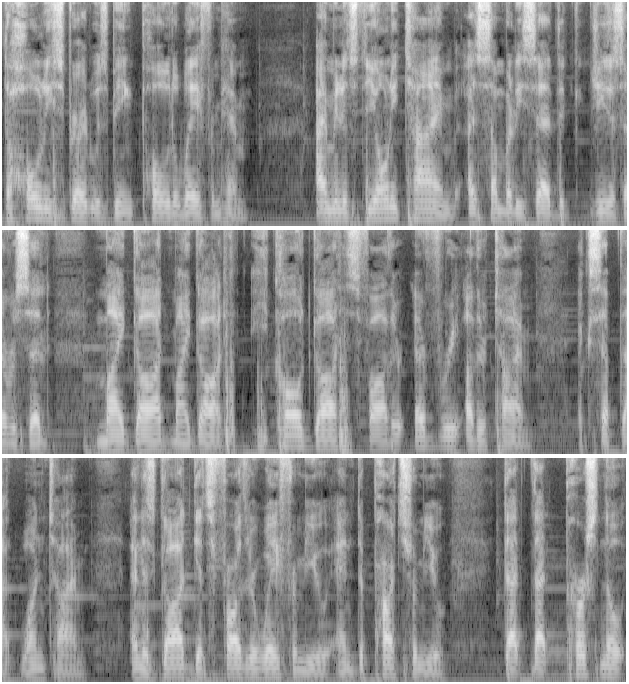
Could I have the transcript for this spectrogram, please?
The Holy Spirit was being pulled away from him. I mean, it's the only time, as somebody said, that Jesus ever said, My God, my God. He called God his Father every other time except that one time. And as God gets farther away from you and departs from you, that, that personal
